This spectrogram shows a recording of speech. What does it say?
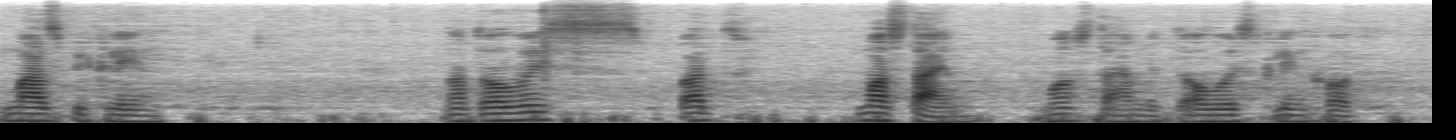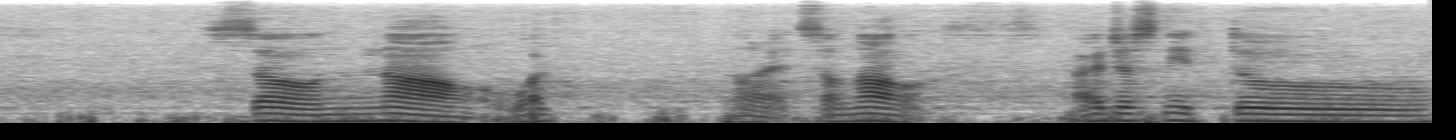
must be clean not always but most time most time it always clean code so now what alright so now I just need to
